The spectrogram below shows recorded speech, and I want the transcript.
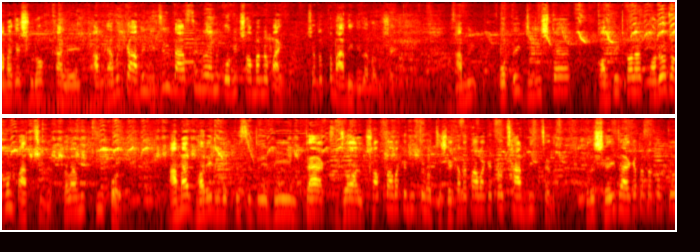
আমাদের সুরক্ষা নেই। এমনকি আমি নিজেই নার্সিং হয়ে আমি কোভিড সম্মানও পাইনি। সেটা তো বাদই দিলাম আমি সেই। আমি প্রত্যেক জিনিসটা কমপ্লিট করার পরেও যখন পাচ্ছি না, তাহলে আমি কি করব? আমার ঘরের ইলেকট্রিসিটি বিল ট্যাক্স জল, সব তো আমাকে দিতে হচ্ছে, সেখানে তো আমাকে কেউ ছাড় দিচ্ছে না। তাহলে সেই জায়গাটা যখন কেউ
